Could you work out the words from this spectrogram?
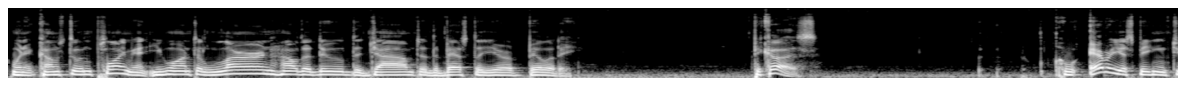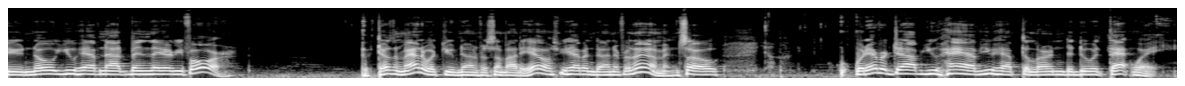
when it comes to employment, you want to learn how to do the job to the best of your ability. Because whoever you're speaking to know you have not been there before. It doesn't matter what you've done for somebody else, you haven't done it for them. And so whatever job you have, you have to learn to do it that way.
